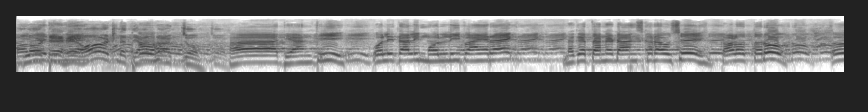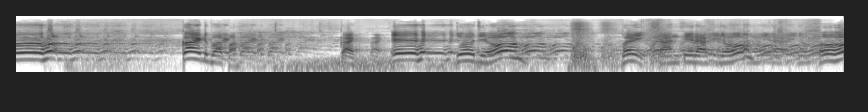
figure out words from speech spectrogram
પલોટે હે હો એટલે ધ્યાન રાખજો. હા ધ્યાનથી. ઓલી તાલી મોલ્લી પાસે રાખ નકે તને ડાન્સ કરાવશે. કાળો તરો. ઓહો. કાઢ બાપા. એ જોજે હો. ભાઈ શાંતિ રાખજો ઓહો.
